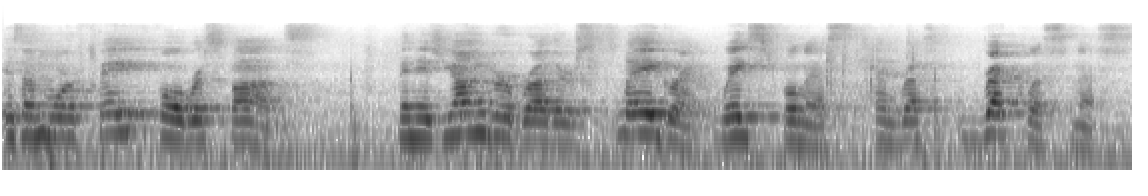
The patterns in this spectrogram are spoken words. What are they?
is a more faithful response than his younger brother's flagrant wastefulness and recklessness.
